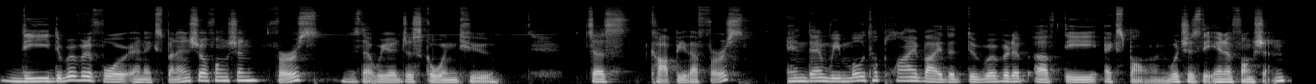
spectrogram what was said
The derivative for an exponential function first is that we are just going to just copy that first and then we multiply by the derivative of the exponent, which is the inner function.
